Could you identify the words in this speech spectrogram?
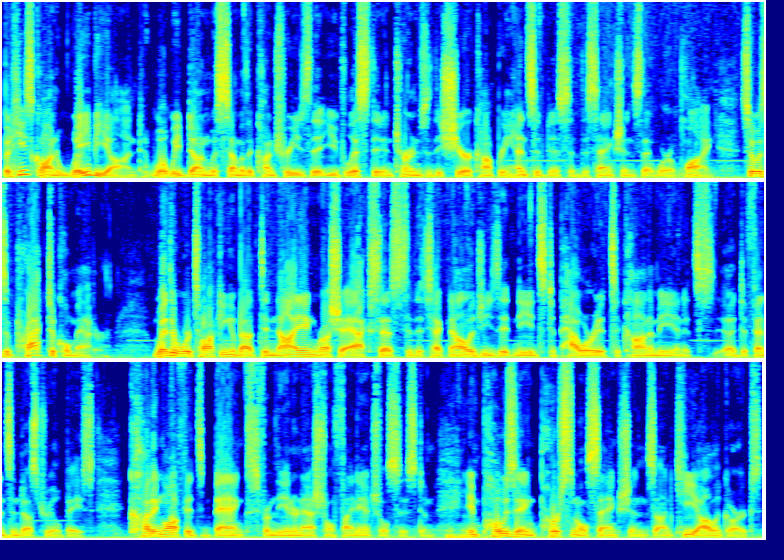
But he's gone way beyond what we've done with some of the countries that you've listed in terms of the sheer comprehensiveness of the sanctions that we're applying. So, as a practical matter, whether we're talking about denying Russia access to the technologies it needs to power its economy and its uh, defense industrial base, cutting off its banks from the international financial system, mm-hmm. imposing personal sanctions on key oligarchs,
